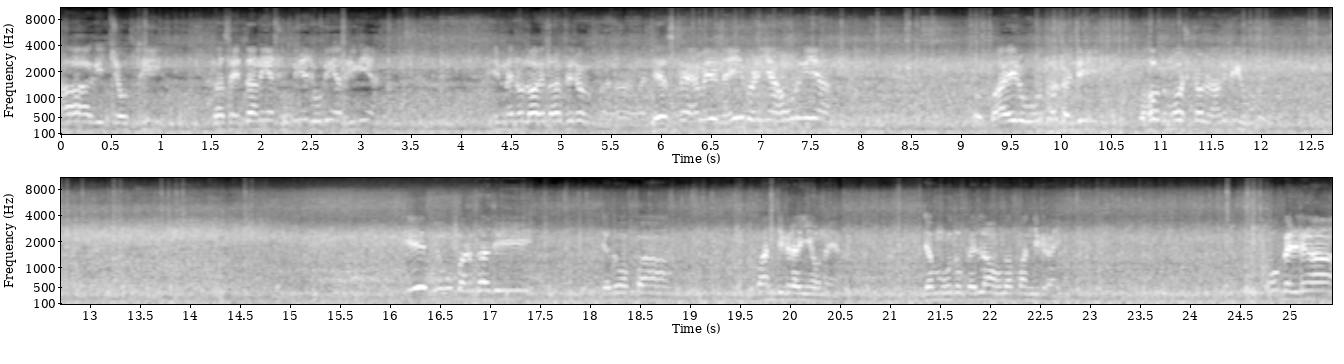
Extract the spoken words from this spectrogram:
ਆ ਆ ਗਈ ਚੌਥੀ। ਬਸ ਇਦਾਂ ਦੀਆਂ ਛੋਟੀਆਂ ਛੋਟੀਆਂ ਸੀਗੀਆਂ। ਇਹ ਮੈਨੂੰ ਲੱਗਦਾ ਫਿਰ ਅਹ, ਜਿਸ ਟਾਈਮ ਇਹ ਨਹੀਂ ਬਣੀਆਂ ਹੋਣਗੀਆਂ। ਤਾਂ ਬਾਈ ਰੋਡ ਤਾਂ ਗੱਡੀ ਬਹੁਤ ਮੁਸ਼ਕਲ ਲੰਘਦੀ ਹੋਊਗੀ। ਇਹ ਵਿਊ ਬਣਦਾ ਜੀ ਜਦੋਂ ਆਪਾਂ ਪੰਜ ਗਰਾਈ ਆਉਂਦੇ ਆ ਜੰਮੂ ਤੋਂ ਪਹਿਲਾਂ ਆਉਂਦਾ ਪੰਜ ਗਰਾਈ ਉਹ ਬਿਲਡਿੰਗਾਂ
